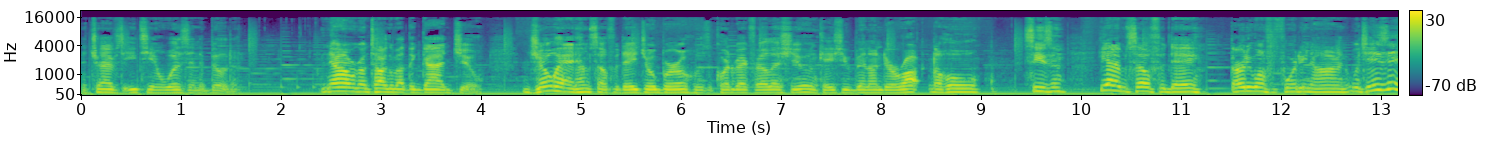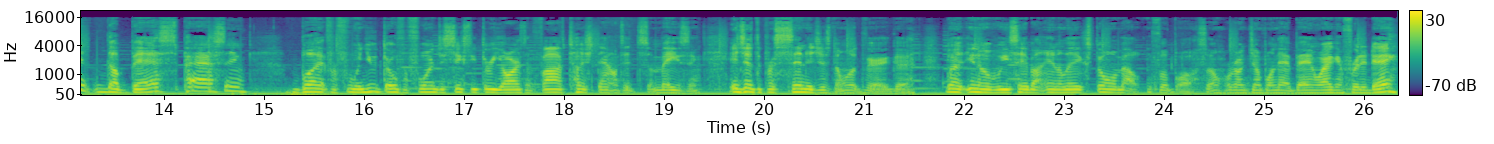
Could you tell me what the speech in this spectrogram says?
that Travis Etienne was in the building. Now we're going to talk about the guy Joe. Joe had himself a day. Joe Burrow, who's the quarterback for LSU, in case you've been under a rock the whole season, he had himself a day. 31 for 49, which isn't the best passing, but for when you throw for 463 yards and five touchdowns, it's amazing. It's just the percentages don't look very good. But you know, we say about analytics, throw them out in football. So we're gonna jump on that bandwagon for today.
